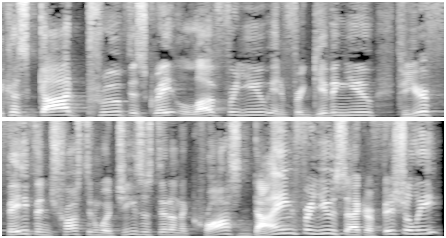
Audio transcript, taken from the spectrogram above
because God proved his great love for you in forgiving you through your faith and trust in what Jesus did on the cross, dying for you sacrificially.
